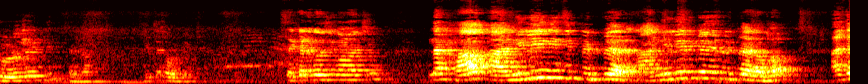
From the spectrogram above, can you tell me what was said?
चला इतना एटा सबटु सेकंड कोसी कोन अछि ना how aniline is prepare aniline के लिए प्रिपेयर हो and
